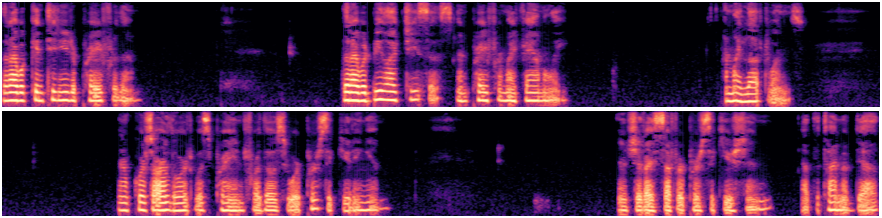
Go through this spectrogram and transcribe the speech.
that I would continue to pray for them. That I would be like Jesus and pray for my family and my loved ones. And of course, our Lord was praying for those who were persecuting him. And should I suffer persecution at the time of death,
